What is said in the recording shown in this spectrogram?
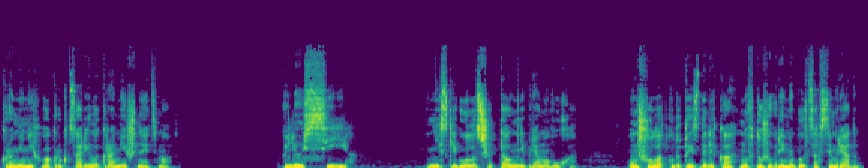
Кроме них вокруг царила кромешная тьма. Люси. Низкий голос шептал мне прямо в ухо. Он шел откуда-то издалека, но в то же время был совсем рядом.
